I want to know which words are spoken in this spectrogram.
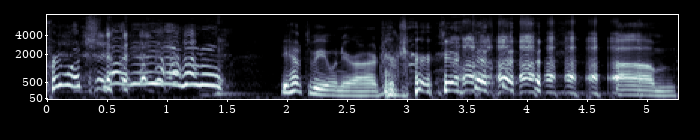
pretty much. Yeah, yeah, yeah. No, no. You have to be when you're an art director. um,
